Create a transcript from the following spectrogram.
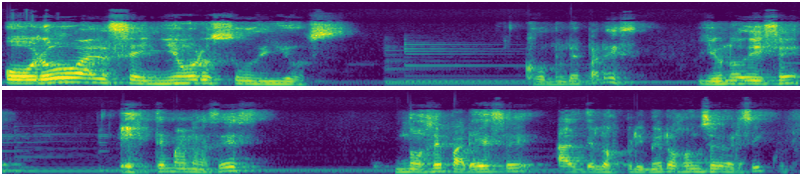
oró al Señor su Dios. ¿Cómo le parece? Y uno dice, este Manasés no se parece al de los primeros 11 versículos,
